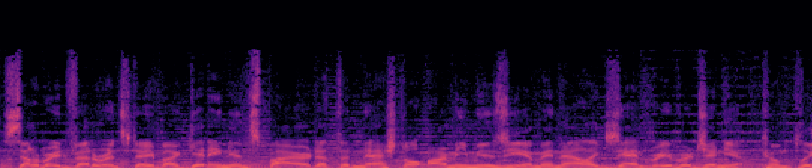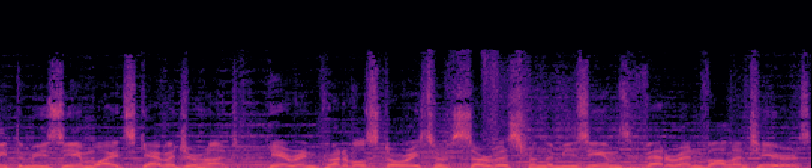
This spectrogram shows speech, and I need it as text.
Celebrate Veterans Day by getting inspired at the National Army Museum in Alexandria, Virginia. Complete the museum wide scavenger hunt. Hear incredible stories of service from the museum's veteran volunteers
